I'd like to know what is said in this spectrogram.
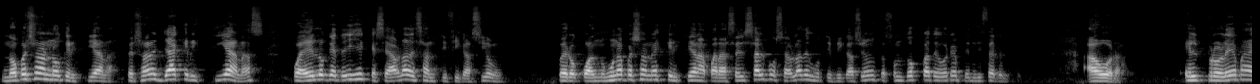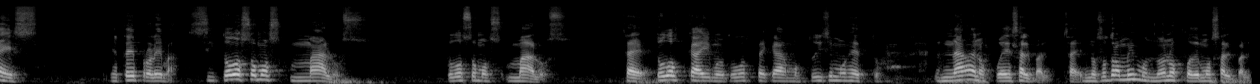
no personas no cristianas, personas ya cristianas, pues es lo que te dije que se habla de santificación pero cuando una persona es cristiana para ser salvo se habla de justificación, que son dos categorías bien diferentes. Ahora, el problema es, este es el problema, si todos somos malos, todos somos malos, o sea, todos caímos, todos pecamos, todos hicimos esto, nada nos puede salvar. O sea, nosotros mismos no nos podemos salvar.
